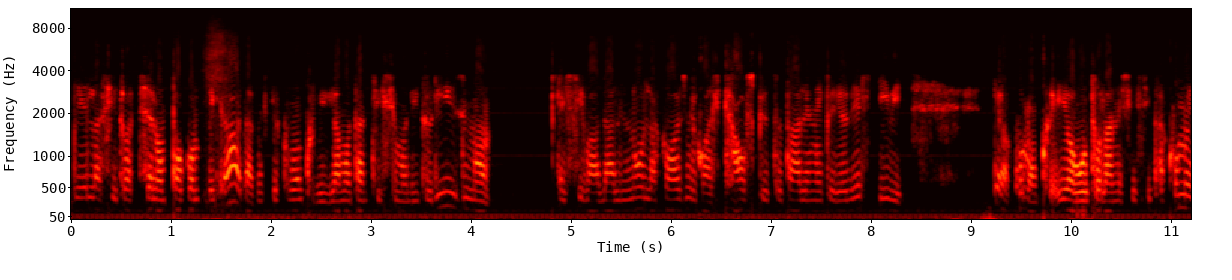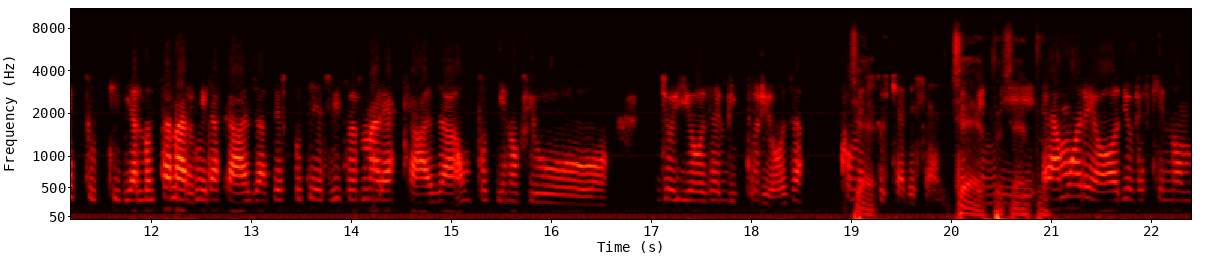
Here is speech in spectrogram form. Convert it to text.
della situazione un po' complicata, perché comunque viviamo tantissimo di turismo e si va dal nulla cosmico al caos più totale nei periodi estivi, però comunque io ho avuto la necessità, come tutti, di allontanarmi da casa per poter ritornare a casa un pochino più gioiosa e vittoriosa, come Certo, succede sempre. certo, Quindi certo. è amore e odio perché non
